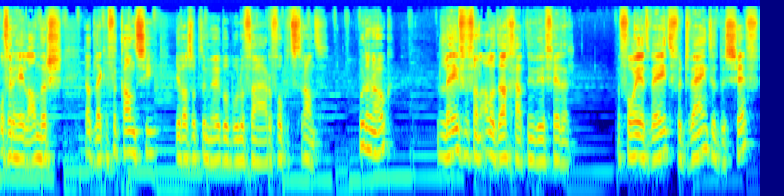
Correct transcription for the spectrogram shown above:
Of er heel anders. Je had lekker vakantie. Je was op de meubelboulevard of op het strand. Hoe dan ook, het leven van alle dag gaat nu weer verder. En voor je het weet, verdwijnt het besef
